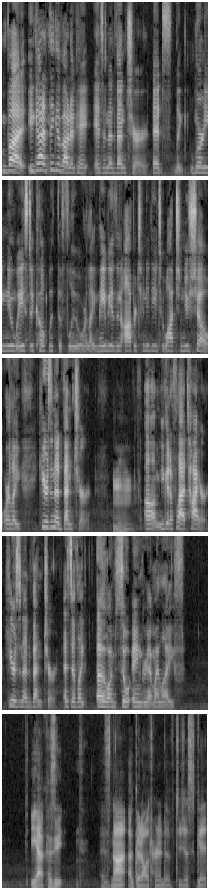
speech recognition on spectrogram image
but you got to think about okay it's an adventure it's like learning new ways to cope with the flu or like maybe it's an opportunity to watch a new show or like here's an adventure um, you get a flat tire here's an adventure instead of like oh i'm so angry at my life Yeah, because it's not a good alternative to just get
